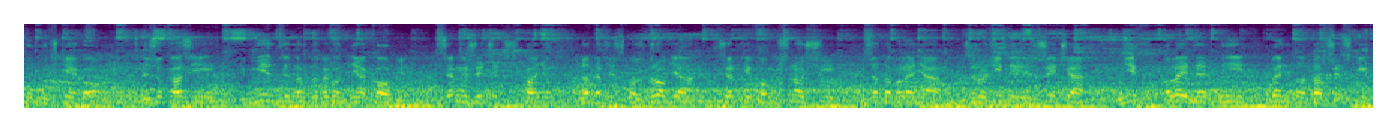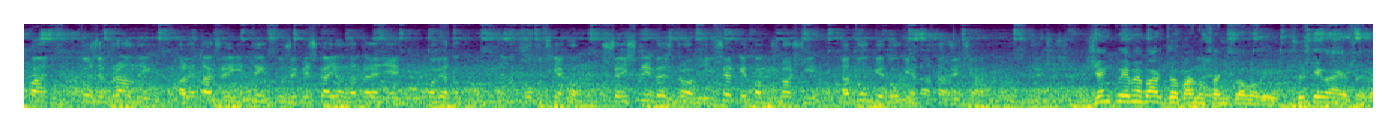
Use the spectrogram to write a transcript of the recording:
kłobuckiego z okazji Międzynarodowego Dnia Kobiet. Chcemy życzyć paniom nade wszystko zdrowia, wszelkiej pomyślności, zadowolenia z rodziny, z życia. Niech kolejne dni będą dla wszystkich pań tu zebranych, ale także i tych, którzy mieszkają na terenie powiatu Kłobuckiego. Szczęśliwe zdrowie i wszelkie pomyślności na długie, długie lata życia. Dziękujemy bardzo panu Stanisławowi. Wszystkiego najlepszego.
